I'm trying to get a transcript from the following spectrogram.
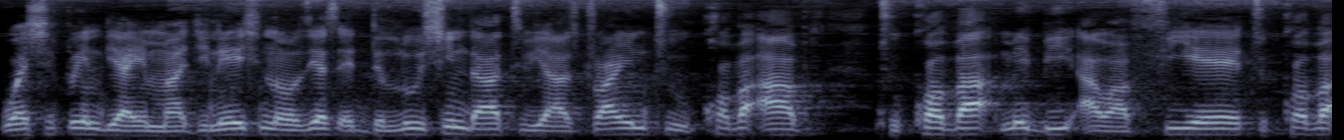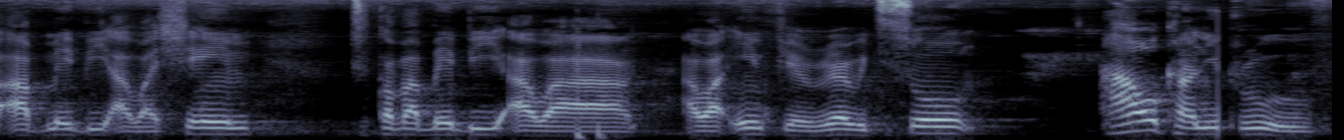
worshiping their imagination or just a delusion that we are trying to cover up, to cover maybe our fear, to cover up maybe our shame, to cover maybe our our inferiority. So how can you prove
